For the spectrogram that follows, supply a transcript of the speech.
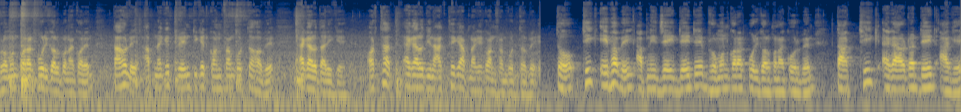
ভ্রমণ করার পরিকল্পনা করেন, তাহলে আপনাকে ট্রেন টিকিট কনফার্ম করতে হবে এগারো তারিখে। অর্থাৎ এগারো দিন আগ থেকে আপনাকে কনফার্ম করতে হবে। তো ঠিক এভাবেই আপনি যেই ডেটে ভ্রমণ করার পরিকল্পনা করবেন, তার ঠিক এগারোটা ডেট আগে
